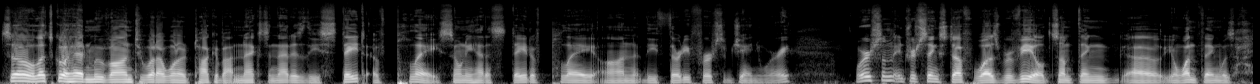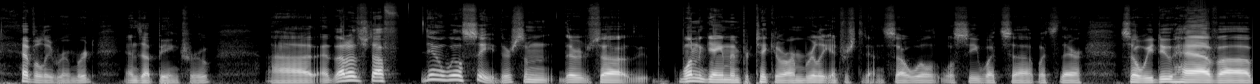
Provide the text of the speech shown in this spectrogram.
So let's go ahead and move on to what I want to talk about next, and that is the state of play. Sony had a state of play on the 31st of January, where some interesting stuff was revealed. Something, uh, you know, one thing was heavily rumored, ends up being true. Uh, and that other stuff, you know, we'll see. There's some, there's uh, one game in particular I'm really interested in, so we'll we'll see what's uh, what's there. So we do have, uh,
